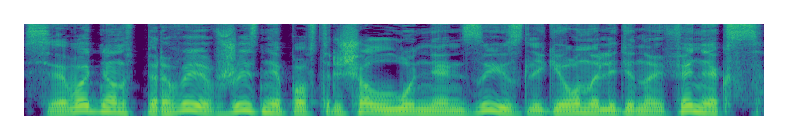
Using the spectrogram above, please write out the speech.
Сегодня он впервые в жизни повстречал Лун Няньзы из Легиона Ледяной Феникс.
